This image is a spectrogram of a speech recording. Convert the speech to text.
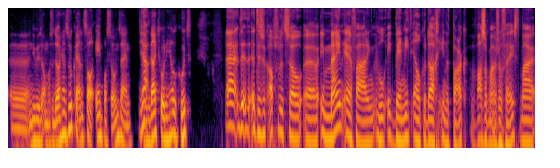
uh, een nieuwe ambassadeur gaan zoeken. En het zal één persoon zijn. Ja. Dus het werkt gewoon heel goed. Nou, het is ook absoluut zo. Uh, in mijn ervaring, ik ben niet elke dag in het park, was het maar zo'n feest. Maar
